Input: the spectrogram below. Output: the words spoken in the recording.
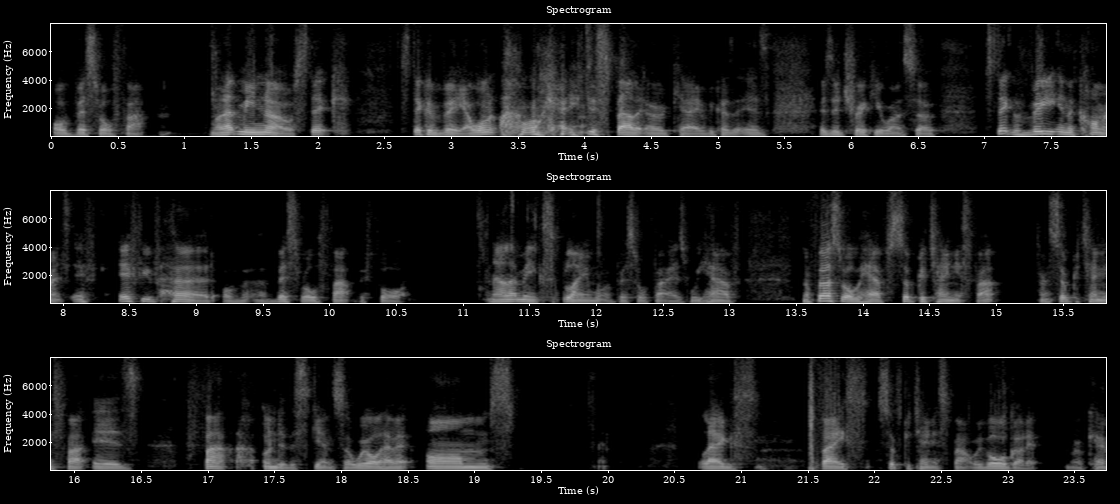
of visceral fat? Let me know. Stick stick a V. I won't, I won't get you to spell it okay because it is is a tricky one. So stick V in the comments if if you've heard of visceral fat before. Now let me explain what visceral fat is. We have now first of all we have subcutaneous fat, and subcutaneous fat is fat under the skin. So we all have it: arms, legs, face, subcutaneous fat. We've all got it. Okay.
